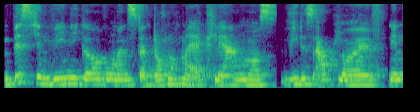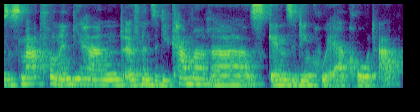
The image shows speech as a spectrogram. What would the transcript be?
ein bisschen weniger, wo man es dann doch nochmal erklären muss, wie das abläuft. Nehmen Sie das Smartphone in die Hand, öffnen Sie die Kamera, scannen Sie den QR-Code ab.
